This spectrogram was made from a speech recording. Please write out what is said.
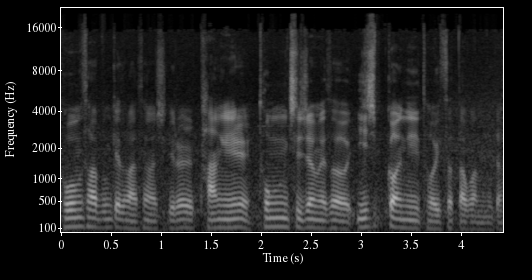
보험사분께서 말씀하시기를 당일 동 지점에서 20건이 더 있었다고 합니다.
